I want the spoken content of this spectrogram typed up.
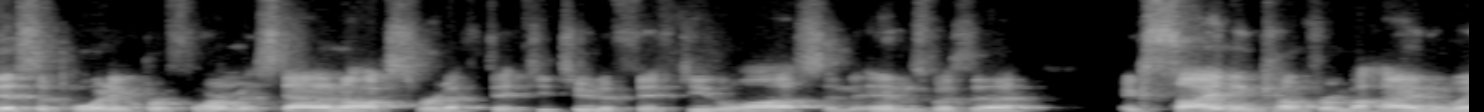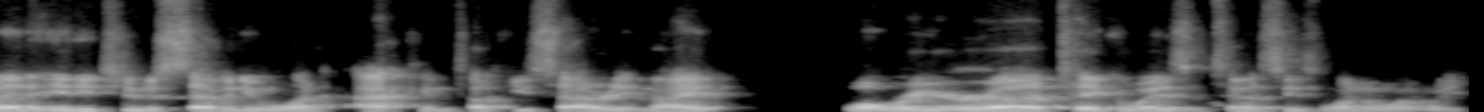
disappointing performance down in Oxford, a 52 to 50 loss, and ends with a exciting come from behind win, 82 to 71 at Kentucky Saturday night. What were your uh, takeaways of Tennessee's one-on-one week?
